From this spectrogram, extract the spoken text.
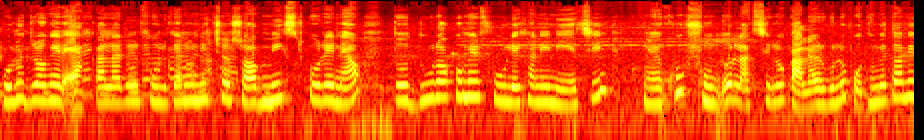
হলুদ রঙের এক কালারের ফুল কেন নিচ্ছ? সব মিক্সড করে নাও। তো দু রকমের ফুল এখানে নিয়েছি। খুব সুন্দর লাগছিল কালারগুলো। প্রথমে তো আমি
